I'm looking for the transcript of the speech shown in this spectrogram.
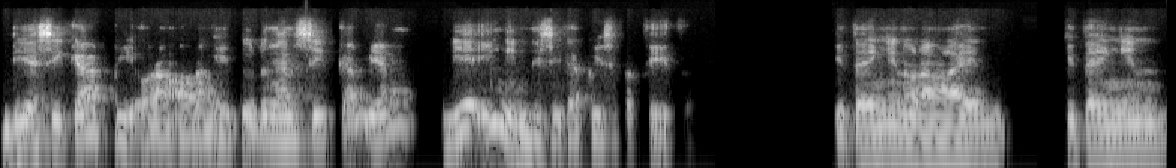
Dia sikapi orang-orang itu dengan sikap yang dia ingin disikapi seperti itu. Kita ingin orang lain, kita ingin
